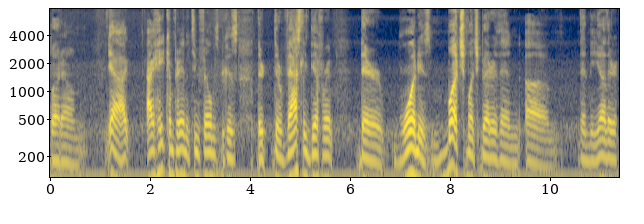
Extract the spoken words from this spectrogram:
But um, yeah I, I hate comparing the two films because they're they're vastly different. They're one is much much better than um, than the other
